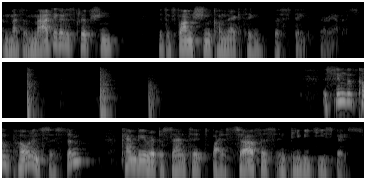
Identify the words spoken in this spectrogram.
a mathematical description with a function connecting the state variables. A single component system can be represented by a surface in PVT space.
